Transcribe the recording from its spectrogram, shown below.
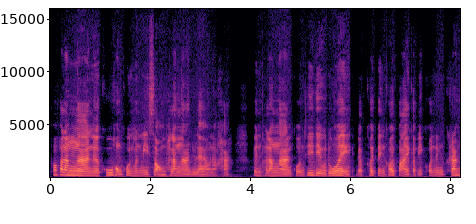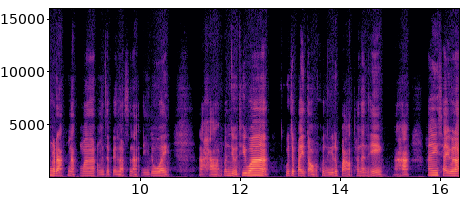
เพราะพลังงานเนื้อคู่ของคุณมันมี 2 พลังงานอยู่แล้วนะคะ เป็นพลังงานคนที่ดิวด้วย แบบค่อยเป็นค่อยไปกับอีกคนหนึ่งคลั่งรักหนักมากมันจะเป็นลักษณะนี้ด้วยนะคะ มันอยู่ที่ว่าคุณจะไปต่อกับคนนี้หรือเปล่าเท่านั้นเองนะคะ ให้ใช้เวลา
